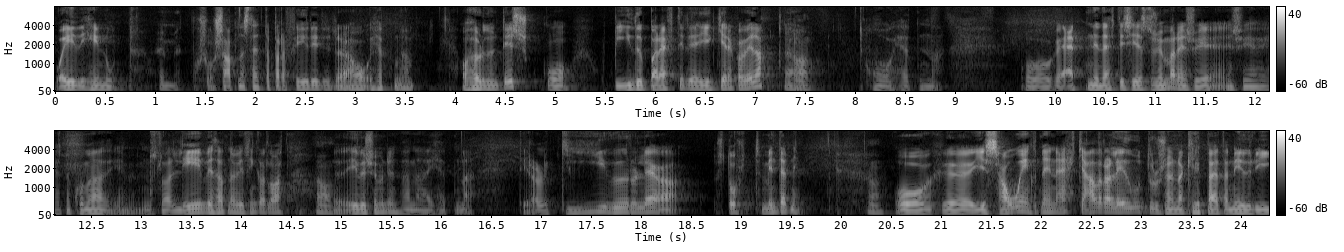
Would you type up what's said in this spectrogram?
og eyði hinn út. Einmitt. og svo sapnast þetta bara fyrir á, hérna, á hörðum disk og, og býður bara eftir því að ég ger eitthvað við það. Og hérna og efnið eftir síðasta sumar eins og ég, eins og ég hérna, komið að ég náttúrulega lifi þarna við þingvallavatn yfir sumurinn þannig að hérna, þetta er alveg gífurlega stórt myndefni. Og uh, ég sá einhvern veginn ekki aðra leið út úr en að klippa þetta niður í,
